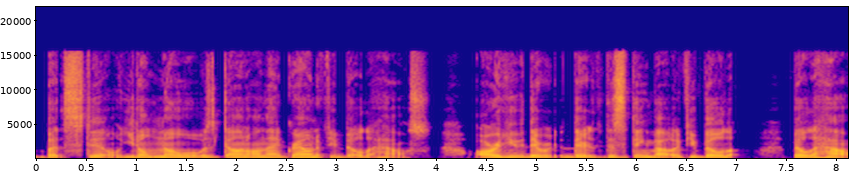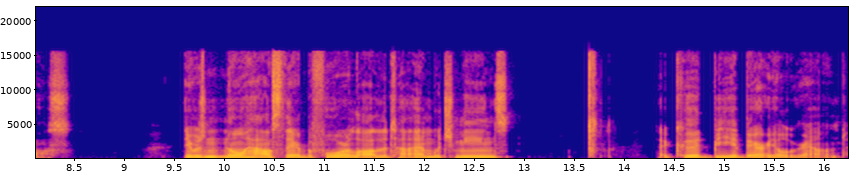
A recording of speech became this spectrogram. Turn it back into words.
but still, you don't know what was done on that ground if you build a house. Are you there there this is the thing about if you build build a house there was no house there before a lot of the time, which means that could be a burial ground.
